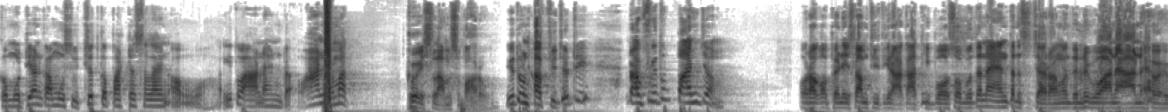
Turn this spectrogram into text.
Kemudian kamu sujud kepada selain Allah. Itu aneh ndak? Aneh mat. Do Islam separuh. Itu Nabi. Jadi Nabi itu panjang. Orang kok ben Islam ditirakati poso mboten enten sejarah ngoten niku aneh-aneh wae.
